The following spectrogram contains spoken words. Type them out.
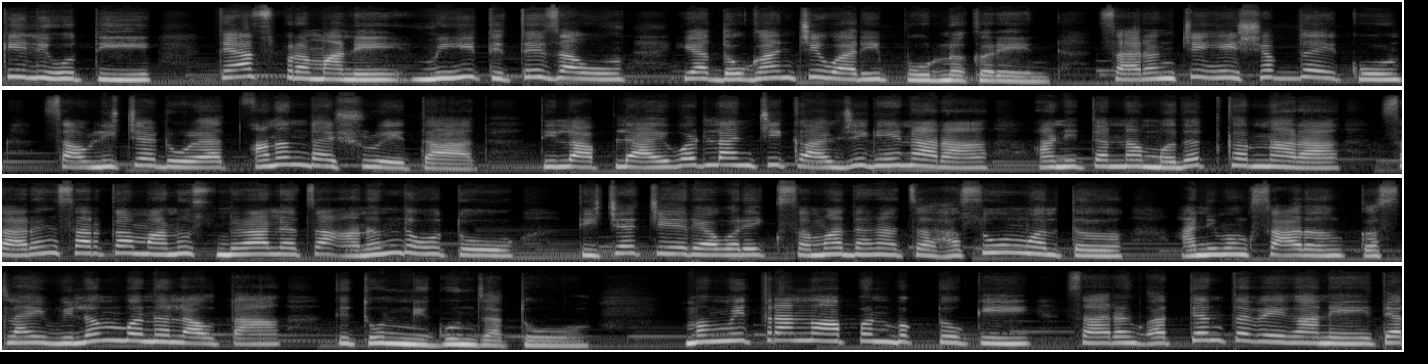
केली होती त्याचप्रमाणे मीही तिथे जाऊन या दोघांची वारी पूर्ण करेन. सारंगचे हे शब्द ऐकून सावलीच्या डोळ्यात आनंदाश्रू येतात. तिला आपल्या आईवडिलांची काळजी घेणारा आणि त्यांना मदत करणारा सारंगसारखा माणूस मिळाल्याचा आनंद होतो. तिच्या चेहऱ्यावर एक समाधानाचं हसू उमलतं आणि मग सारंग कसलाही विलंब न लावता तिथून निघून जातो. मग मित्रांनो आपण बघतो की सारंग अत्यंत वेगाने त्या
